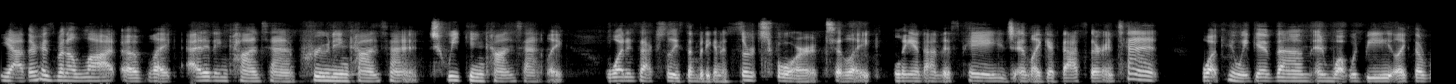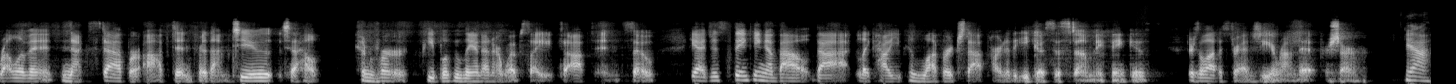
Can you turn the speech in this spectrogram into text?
yeah there has been a lot of like editing content pruning content tweaking content like what is actually somebody going to search for to like land on this page and like if that's their intent what can we give them and what would be like the relevant next step or opt-in for them to to help convert people who land on our website to opt in. So, yeah, just thinking about that, like how you can leverage that part of the ecosystem, I think is there's a lot of strategy around it for sure. Yeah.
